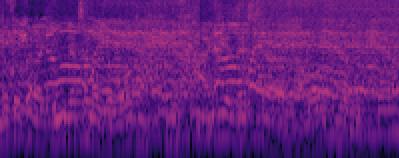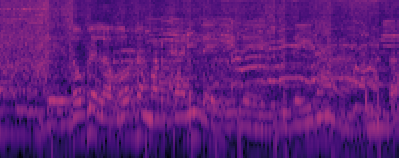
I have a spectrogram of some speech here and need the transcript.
Yo creo que a la Jun ya se lo llevó de calle de esa labor de, de doble labor de marcar y de, y de, y de ir a mandar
